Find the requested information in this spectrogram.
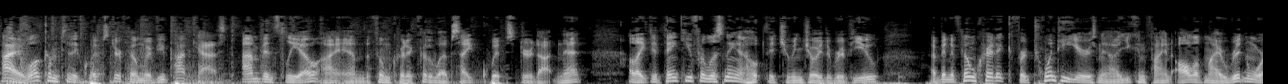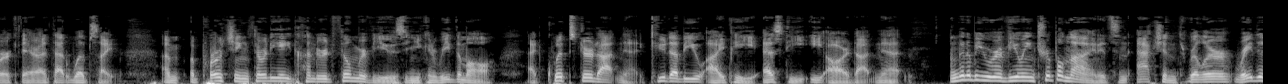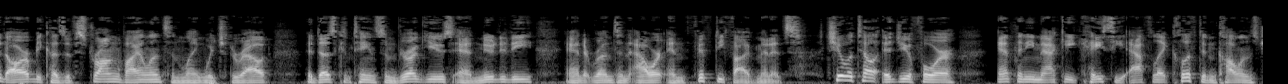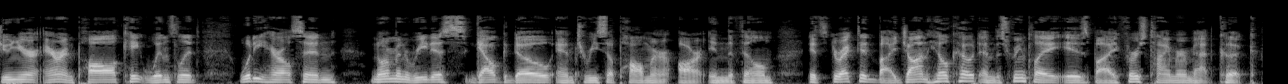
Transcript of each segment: Hi, welcome to the Qwipster Film Review Podcast. I'm Vince Leo. I am the film critic for the website qwipster.net. I'd like to thank you for listening. I hope that you enjoy the review. I've been a film critic for 20 years now. You can find all of my written work there at that website. I'm approaching 3,800 film reviews and you can read them all at qwipster.net, Q-W-I-P-S-T-E-R dot net. I'm going to be reviewing Triple Nine. It's an action thriller, rated R because of strong violence and language throughout. It does contain some drug use and nudity, and it runs an hour and 55 minutes. Chiwetel Ejiofor, Anthony Mackie, Casey Affleck, Clifton Collins Jr., Aaron Paul, Kate Winslet, Woody Harrelson, Norman Reedus, Gal Gadot, and Teresa Palmer are in the film. It's directed by John Hillcoat and the screenplay is by first timer Matt Cook.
